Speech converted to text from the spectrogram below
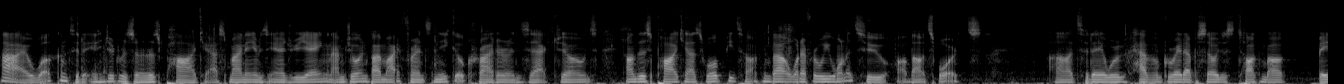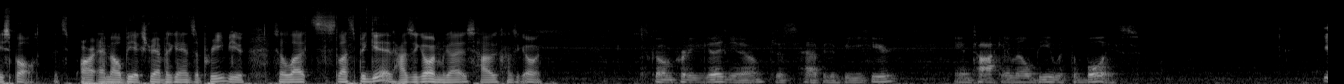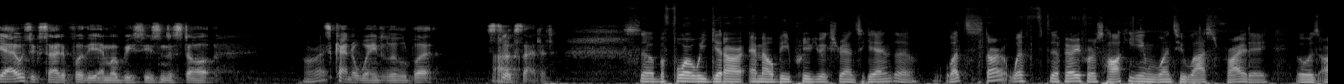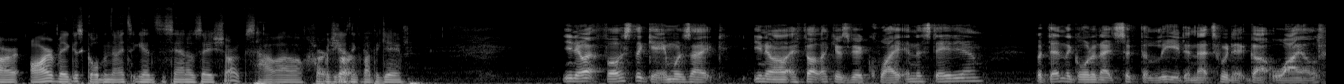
Hi, welcome to the Injured Reserves podcast. My name is Andrew Yang, and I'm joined by my friends Nico Kreider and Zach Jones. On this podcast, we'll be talking about whatever we wanted to about sports. Uh, today, we have a great episode just talking about baseball. It's our MLB extravaganza preview. So let's let's begin. How's it going, guys? How, how's it going? It's going pretty good, you know. Just happy to be here and talk MLB with the boys. Yeah, I was excited for the MLB season to start. All right. It's kind of waned a little, but still Uh, excited. So before we get our MLB preview extravaganza, let's start with the very first hockey game we went to last Friday. It was our our Vegas Golden Knights against the San Jose Sharks. How uh, what did you guys shark. think about the game? You know, at first the game was like, you know, I felt like it was very quiet in the stadium, but then the Golden Knights took the lead, and that's when it got wild.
